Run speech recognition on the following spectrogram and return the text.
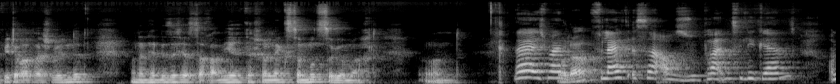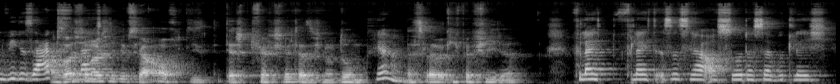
den mal verschwindet. Und dann hätte sich jetzt doch Amerika schon längst zum Nutze gemacht. Und. Naja, ich meine, vielleicht ist er auch super intelligent. Und wie gesagt, aber solche Leute gibt's ja auch. Die, der stellt er sich nur dumm. Ja. Das wäre wirklich perfide. Vielleicht, vielleicht ist es ja auch so, dass er wirklich,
